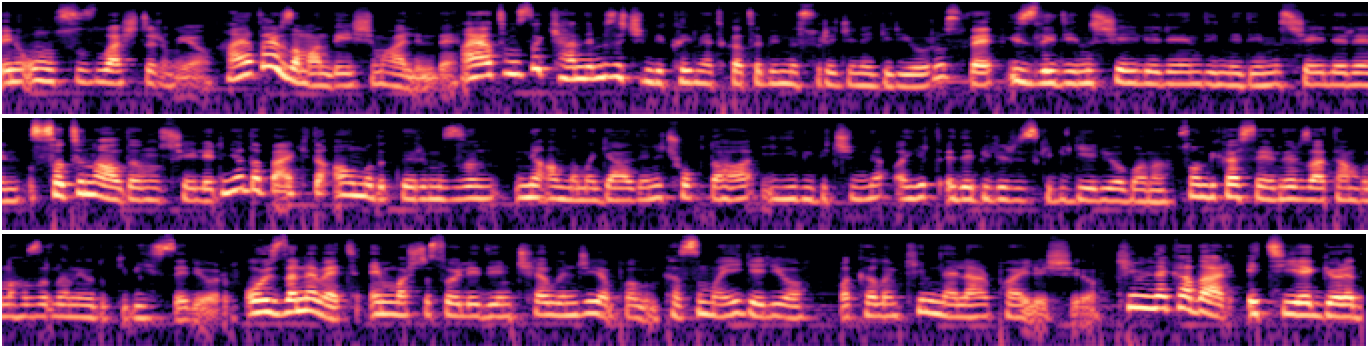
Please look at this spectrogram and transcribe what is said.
Beni umutsuzlaştırmıyor. Hayat her zaman değişim halinde. Hayatımızda kendimiz için bir kıymet katabilme sürecine giriyoruz ve izlediğimiz şeylerin, dinlediğimiz şeylerin, satın aldığımız şeylerin ya da belki de almadıklarımızın ne anlama geldiğini çok daha iyi bir biçimde ayırt edebiliriz gibi geliyor bana. Son birkaç senedir zaten buna hazırlanıyorduk gibi hissediyorum. O yüzden evet en başta söylediğim challenge'ı yapalım. Kasım ayı geliyor. Bakalım kim neler paylaşıyor. Kim ne kadar etiğe göre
